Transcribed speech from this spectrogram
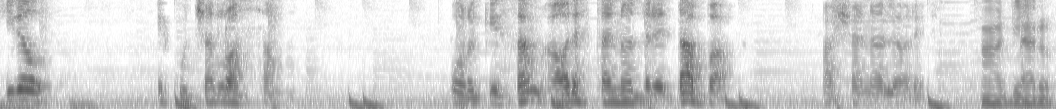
Quiero escucharlo a Sam. Porque Sam ahora está en otra etapa allá en Alores. Ah, claro.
